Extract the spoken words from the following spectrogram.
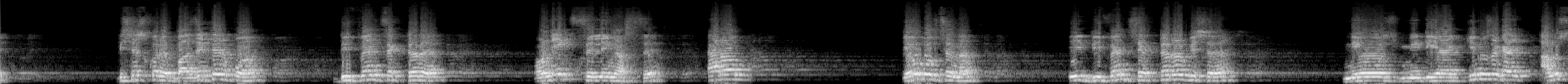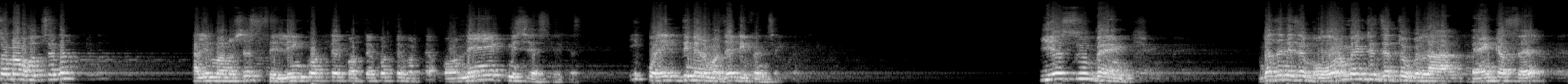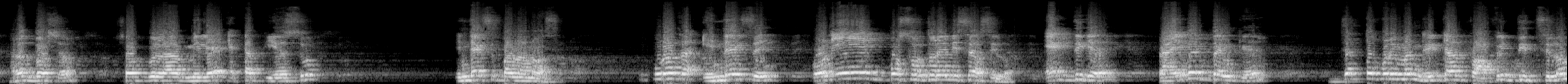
বিশেষ করে বাজেটের পর ডিফেন্স সেক্টরে অনেক সেলিং আসছে। কারণ কেউ বলছে না, এই ডিফেন্স সেক্টরের বিষয়ে নিউজ মিডিয়া কোনো জায়গায় আলোচনা হচ্ছে না। খালি মানুষের সেলিং করতে করতে করতে করতে অনেক মিশে আসছে এই কয়েকদিনের মাঝে ডিফেন্স সেক্টর ব্যাংক জানি যে গভর্নমেন্ট যতগুলা ব্যাংক আছে, ভারতবর্ষ, সবগুলা মিলে একটা পিএসইউ ইন্ডেক্স বানানো আছে। পুরোটা ইন্ডেক্সে অনেক বছর ধরে নিচে আসছিল একদিকে প্রাইভেট ব্যাংকে যত পরিমাণ রিটার্ন প্রফিট দিচ্ছিল,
